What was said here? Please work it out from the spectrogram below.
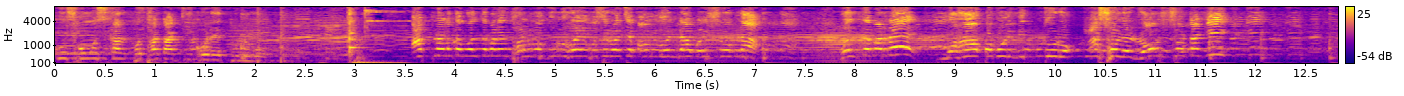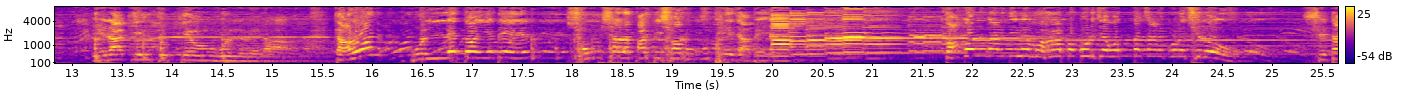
কুসংস্কার প্রথাটা কি করে তুলব। বৈষ্ণবরা বলতে পারবে, মহাপ্রভুর মৃত্যুর আসল রহস্যটা কি? এরা কিন্তু কেউ বলবে না। কারণ বললে তো এদের সংসার পাতি সব উঠে যাবে। তখনকার দিনে মহাপ্রভুর যে অত্যাচার করেছিল, সেটা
